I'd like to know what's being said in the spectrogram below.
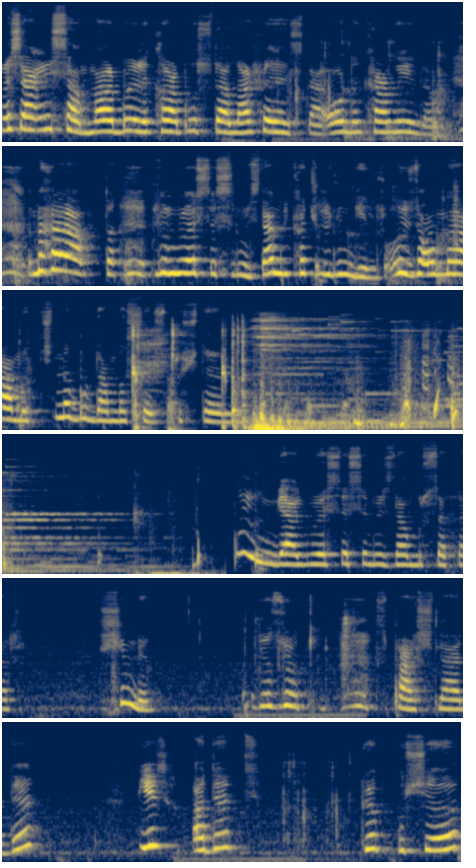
Mesela insanlar böyle karpuzlarlar falan ister. Orada kargo yeri de var. Ama her hafta bizim birkaç ürün gelir. O yüzden onları almak için de buradan basarız tuşlarına. Bu ürün geldi müessesemizden bu sefer. Şimdi yazıyor ki siparişlerde bir adet gökkuşağı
